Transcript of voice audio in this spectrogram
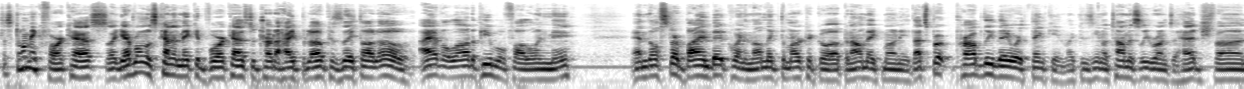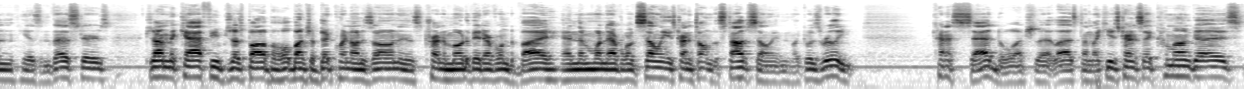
Just don't make forecasts. Like everyone was kind of making forecasts to try to hype it up because they thought, oh, I have a lot of people following me, and they'll start buying Bitcoin and they'll make the market go up and I'll make money. That's probably they were thinking. Like, because you know Thomas Lee runs a hedge fund, he has investors. John McAfee just bought up a whole bunch of Bitcoin on his own and is trying to motivate everyone to buy. And then when everyone's selling, he's trying to tell them to stop selling. Like it was really kind of sad to watch that last time. Like he was trying to say, "Come on, guys,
